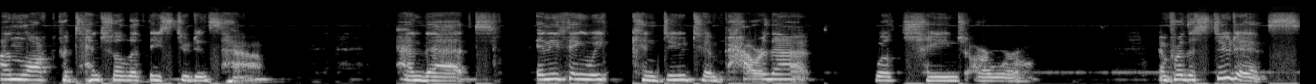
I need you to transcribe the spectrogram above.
unlocked potential that these students have and that anything we can do to empower that will change our world. And for the students,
